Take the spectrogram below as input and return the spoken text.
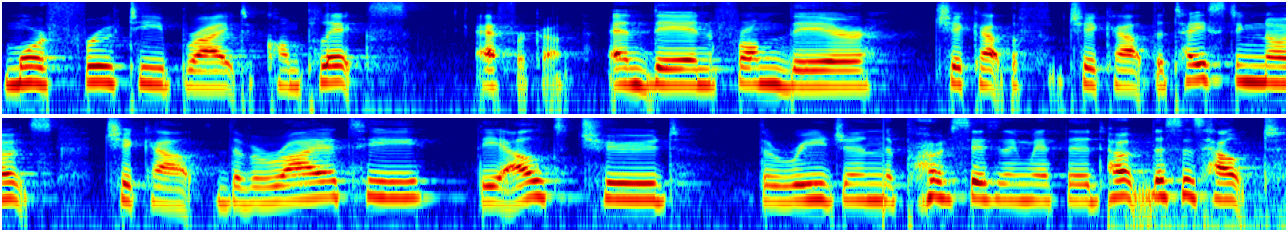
more fruity, bright, complex Africa. And then from there, check out the check out the tasting notes, check out the variety, the altitude, the region, the processing method. Hope this has helped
